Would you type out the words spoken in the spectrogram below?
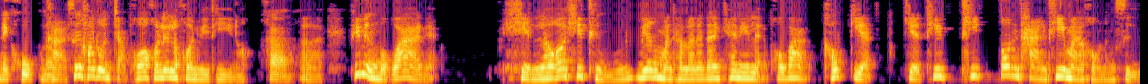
ในคุกเนอะค่ะ ซึ่งเขาโดนจับเพราะว่าเขาเล่นละครเวทีเนาะค่ะอ่าพี่หนึ่งบอกว่าเนี่ย เห็นแล้วก็คิดถึงเรื่องมันทำร้ายเราได้แค่นี้แหละ เพราะว่าเขาเกลียดเกลียดที่ที่ต้นทางที่มาของหนังสือ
